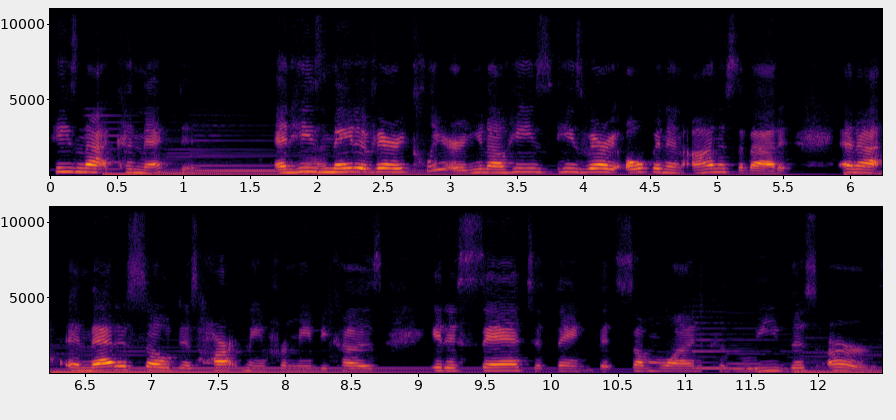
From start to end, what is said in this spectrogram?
he's not connected. And he's made it very clear you know he's he's very open and honest about it. And i and that is so disheartening for me because it is sad to think that someone could leave this earth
